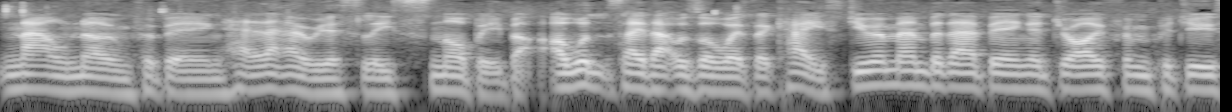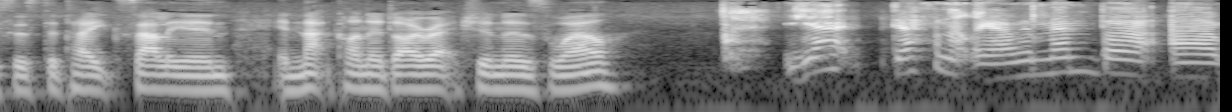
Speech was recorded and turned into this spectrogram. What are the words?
now known for being hilariously snobby, but I wouldn't say that was always the case. Do you remember there being a drive from producers to take Sally in in that kind of direction as well? Yeah, definitely. I remember uh,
